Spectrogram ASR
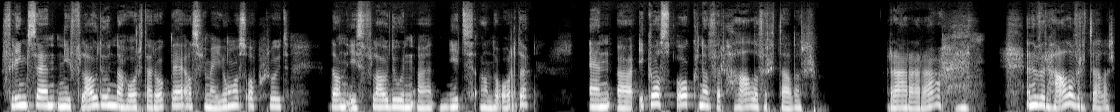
Flink zijn, niet flauw doen, dat hoort daar ook bij. Als je met jongens opgroeit, dan is flauw doen uh, niet aan de orde. En uh, ik was ook een verhalenverteller. Ra, ra, ra. een verhalenverteller.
